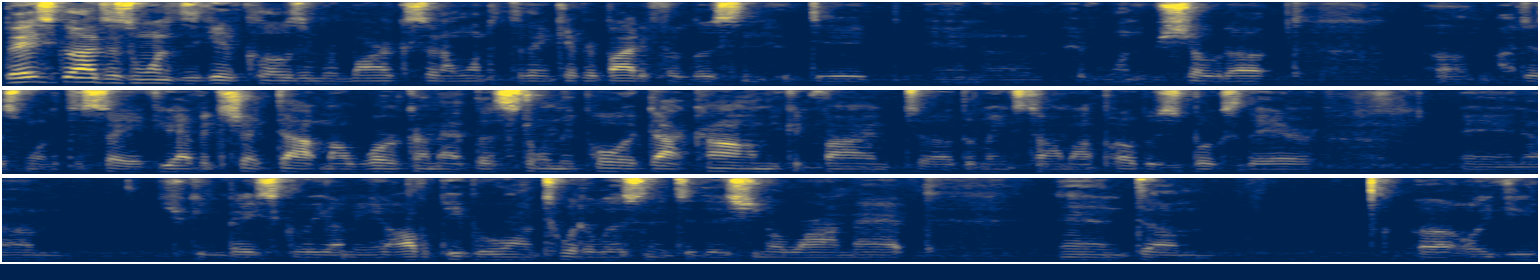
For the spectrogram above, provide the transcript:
basically, I just wanted to give closing remarks, and I wanted to thank everybody for listening who did, and uh, everyone who showed up. Um, I just wanted to say, if you haven't checked out my work, I'm at thestormypoet.com. You can find uh, the links to all my published books there, and um, you can basically, I mean, all the people who are on Twitter listening to this, you know where I'm at, and um, uh, if you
